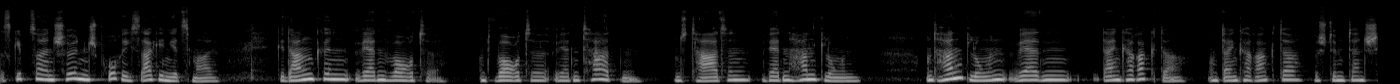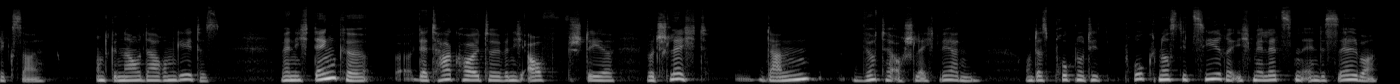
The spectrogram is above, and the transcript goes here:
Es gibt so einen schönen Spruch, ich sage ihn jetzt mal. Gedanken werden Worte und Worte werden Taten und Taten werden Handlungen und Handlungen werden dein Charakter und dein Charakter bestimmt dein Schicksal. Und genau darum geht es. Wenn ich denke, der Tag heute, wenn ich aufstehe, wird schlecht, dann wird er auch schlecht werden. Und das prognostiziere ich mir letzten Endes selber.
